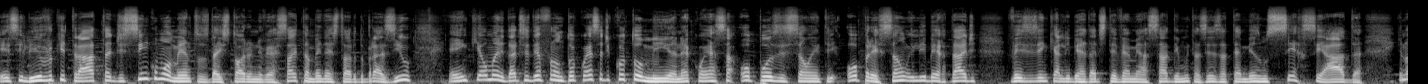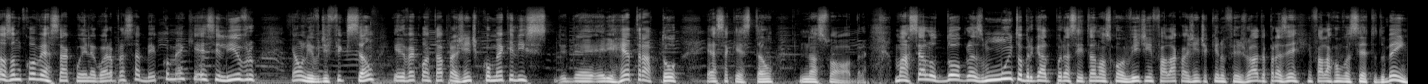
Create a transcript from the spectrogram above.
Esse livro que trata de cinco momentos da história universal e também da história do Brasil, em que a humanidade se defrontou com essa dicotomia, né, com essa oposição entre opressão e liberdade, vezes em que a liberdade esteve ameaçada e muitas vezes até mesmo cerceada. E nós vamos conversar com ele agora para saber como é que é esse livro. É um livro de ficção e ele vai contar para a gente como é que ele, eh, ele retratou essa questão na sua obra. Marcelo Douglas Douglas, muito obrigado por aceitar nosso convite em falar com a gente aqui no Feijoada. Prazer em falar com você, tudo bem?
